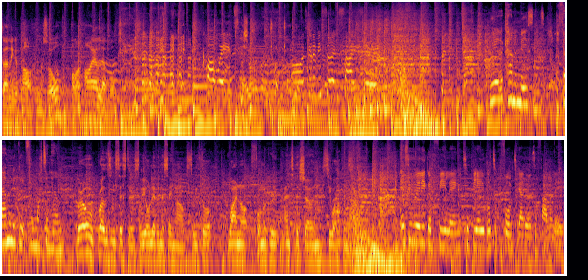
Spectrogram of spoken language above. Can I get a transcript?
Standing apart from us all on a higher level. Can't wait. Oh, it's going to be so exciting. We're the Kanneh-Masons, a family group from Notting Hill. We're all brothers and sisters, so we all live in the same house. So we thought, why not form a group, enter the show, and see what happens. It's a really good feeling to be able to perform together as a family.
